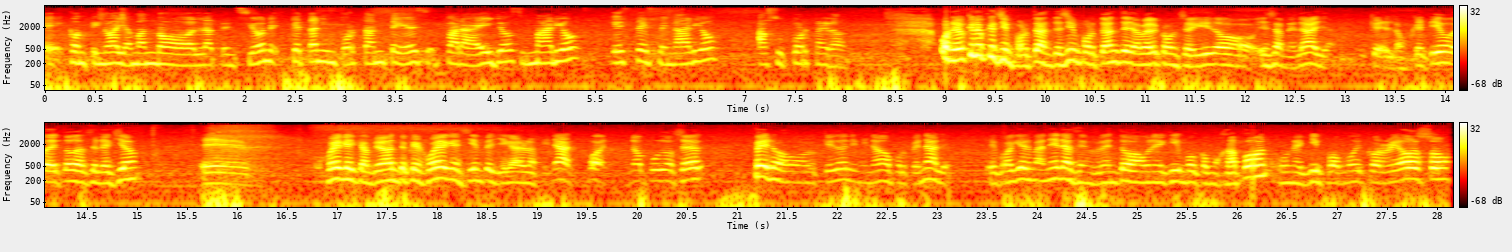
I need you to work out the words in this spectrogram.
eh, continúa llamando la atención. ¿Qué tan importante es para ellos, Mario, este escenario a su corta edad? Bueno, yo creo que es importante, es importante haber conseguido esa medalla, que el objetivo de toda selección, eh, juegue el campeonato que juegue, siempre llegar a la final. Bueno, no pudo ser, pero quedó eliminado por penales. De cualquier manera se enfrentó a un equipo como Japón, un equipo muy corrioso,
